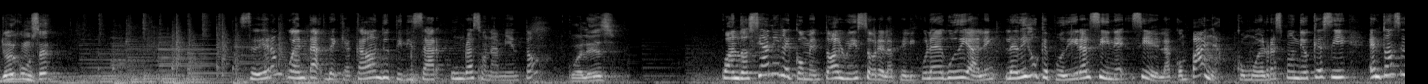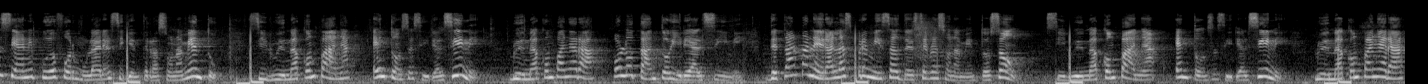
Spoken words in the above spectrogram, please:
Yo voy con usted. ¿Se dieron cuenta de que acaban de utilizar un razonamiento? ¿Cuál es? Cuando Ciani le comentó a Luis sobre la película de Woody Allen, le dijo que podía ir al cine si él la acompaña. Como él respondió que sí, entonces Ciani pudo formular el siguiente razonamiento. Si Luis me acompaña, entonces iré al cine. Luis me acompañará, por lo tanto iré al cine. De tal manera, las premisas de este razonamiento son, si Luis me acompaña, entonces iré al cine. Luis me acompañará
